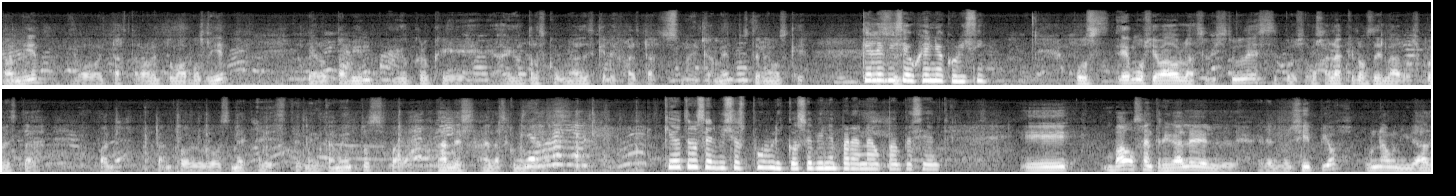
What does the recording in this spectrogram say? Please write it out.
también, hasta el momento vamos bien pero también yo creo que hay otras comunidades que le faltan sus medicamentos, tenemos que... ¿Qué le dice Eugenio Curicín? Pues hemos llevado las solicitudes, pues ojalá que nos dé la respuesta tanto los este, medicamentos para darles a las comunidades. ¿Qué otros servicios públicos se vienen para Naupan, presidente? Y vamos a entregarle el, en el municipio una unidad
